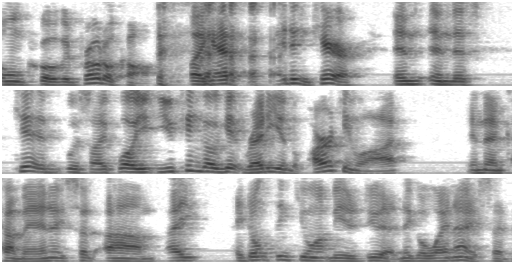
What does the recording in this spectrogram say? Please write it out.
own COVID protocol. Like, I, I didn't care. And and this kid was like, well, you, you can go get ready in the parking lot and then come in. I said, um, I I don't think you want me to do that. And they go, why not? I said,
